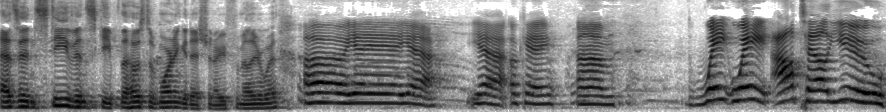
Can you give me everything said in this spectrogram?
as in Steve Inskeep, the host of Morning Edition. Are you familiar with? Oh yeah, yeah, yeah, yeah, yeah. Okay. Um, wait, wait. I'll tell you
